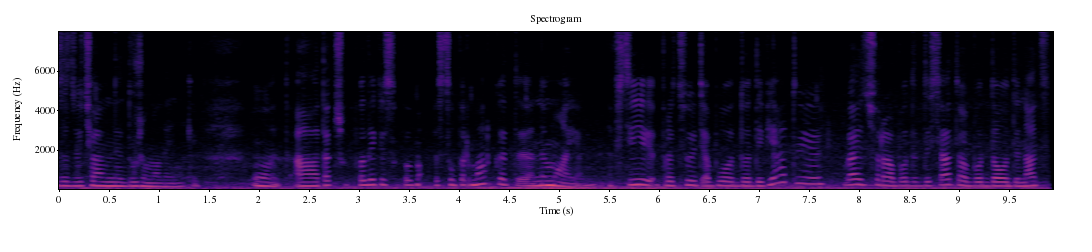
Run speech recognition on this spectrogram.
Зазвичай вони дуже маленькі. От. А так, щоб великий супер- супермаркет е, немає. Всі працюють або до 9 вечора, або до 10, або до 11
